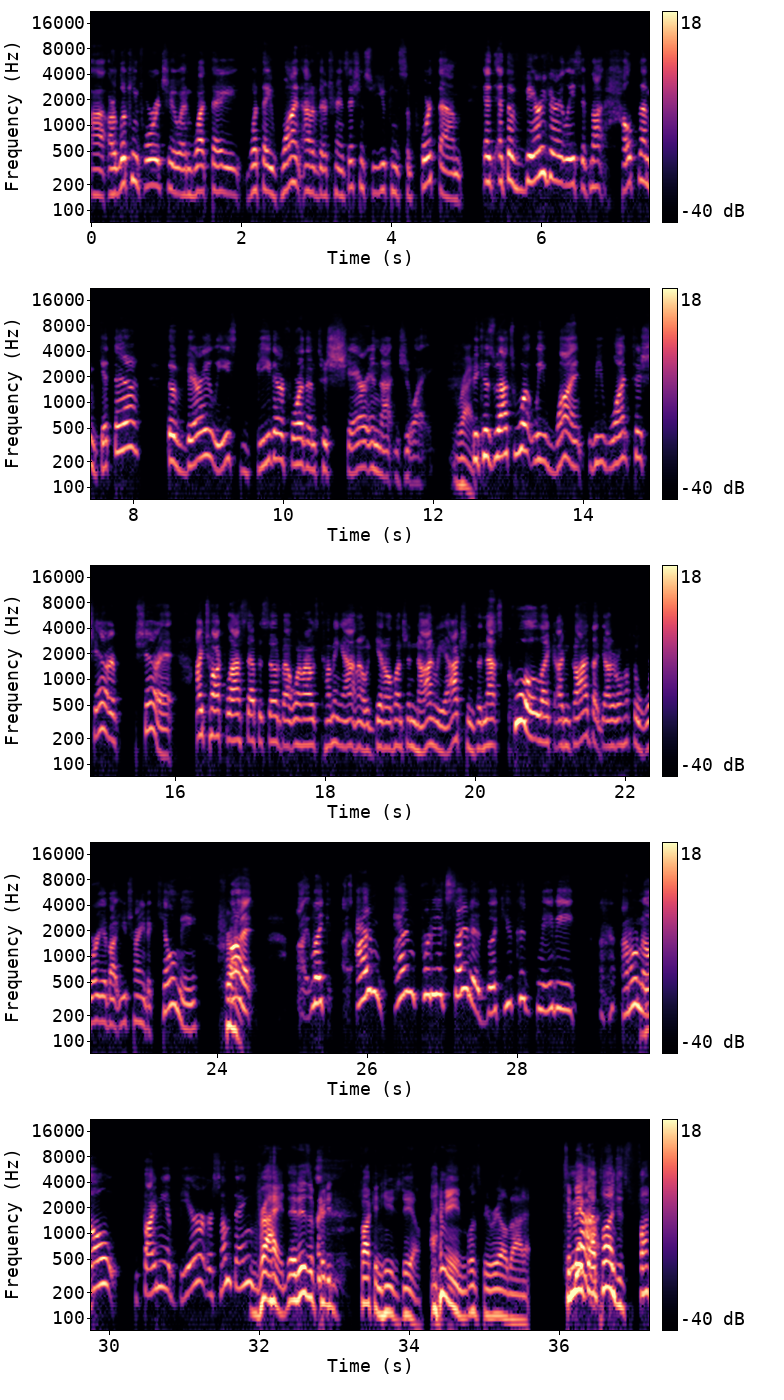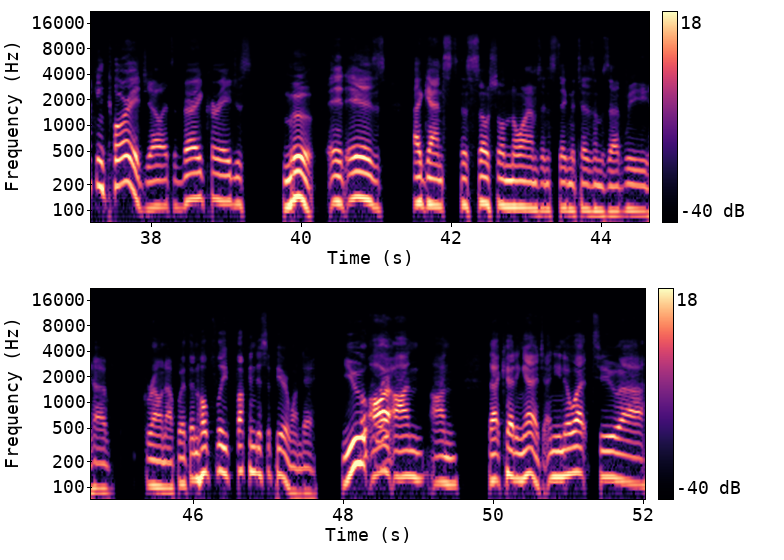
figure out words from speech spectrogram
uh, are looking forward to and what they what they want out of their transition so you can support them. At, at the very very least if not help them get there the very least be there for them to share in that joy. Right. because that's what we want. We want to share share it i talked last episode about when i was coming out and i would get a bunch of non-reactions and that's cool like i'm glad that i don't have to worry about you trying to kill me right. but I like I'm I'm pretty excited. Like you could maybe I don't know buy me a beer or something. right. It is a pretty fucking huge deal. I mean, let's be real about it. To make Yeah. that plunge, it's fucking courage, yo. It's a very courageous move. It is against the social norms and stigmatisms that we have grown up with and hopefully fucking disappear one day. You Hopefully. are on on that cutting edge. And you know what? To uh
